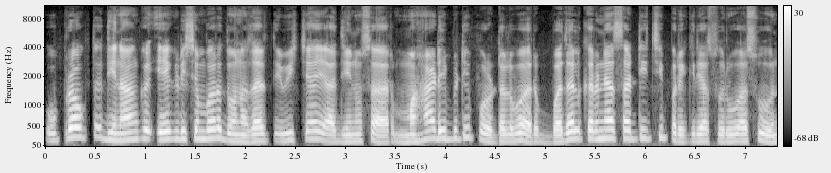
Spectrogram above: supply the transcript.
उपरोक्त दिनांक एक डिसेंबर दोन हजार तेवीसच्या यादीनुसार महाडीबीटी पोर्टलवर बदल करण्यासाठीची प्रक्रिया सुरू असून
